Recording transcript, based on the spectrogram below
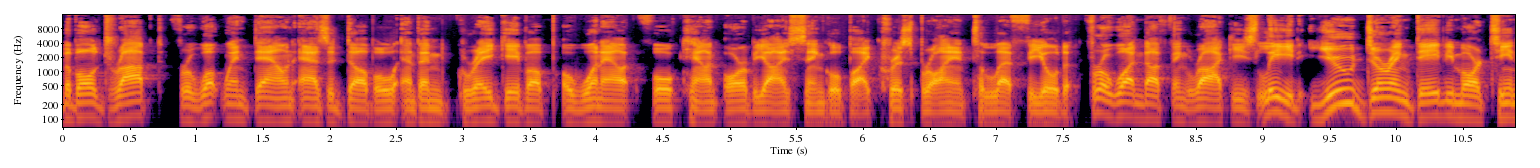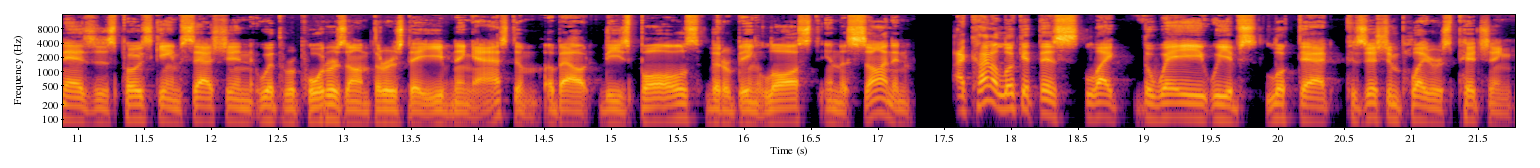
The ball dropped for what went down as a double, and then Gray gave up a one out full count RBI single by Kris Bryant to left field for a 1 0 Rockies lead. You, during Davey Martinez's postgame session with reporters on Thursday evening, asked him about these balls that are being lost in the sun. And I kind of look at this like the way we have looked at position players pitching.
